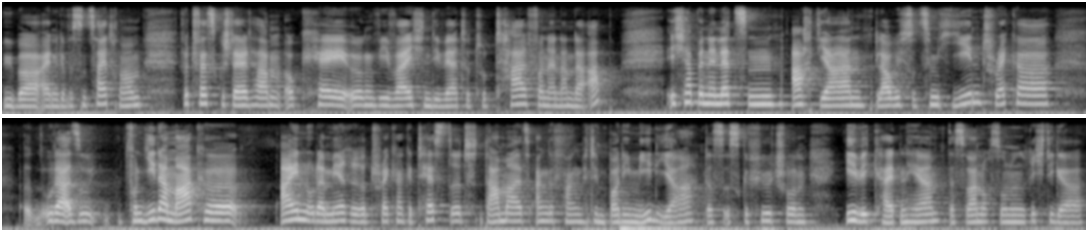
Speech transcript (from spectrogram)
über einen gewissen Zeitraum, wird festgestellt haben, okay, irgendwie weichen die Werte total voneinander ab. Ich habe in den letzten acht Jahren, glaube ich, so ziemlich jeden Tracker äh, oder also von jeder Marke ein oder mehrere Tracker getestet. Damals angefangen mit dem Body Media. Das ist gefühlt schon Ewigkeiten her. Das war noch so ein richtiger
